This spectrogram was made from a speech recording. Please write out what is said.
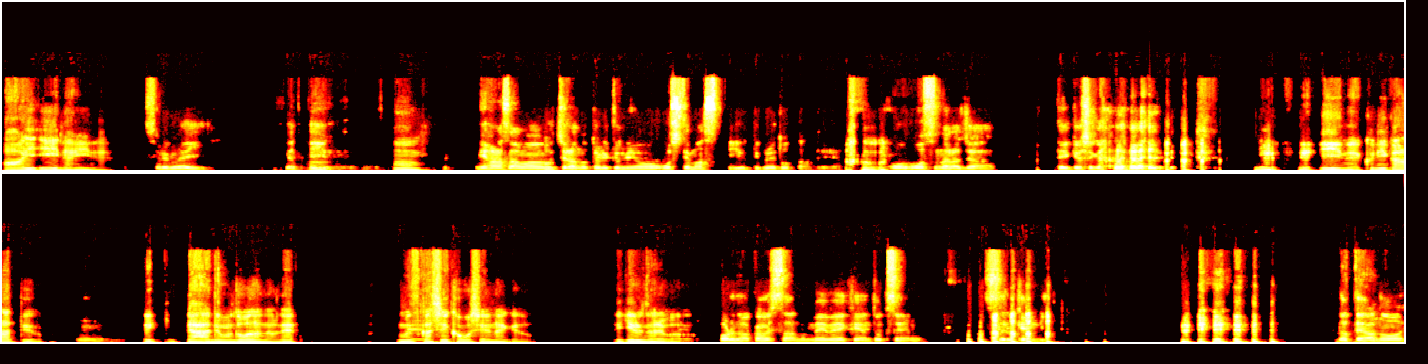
ああ、いいいいね、いいね。それぐらいやっていいよね。うん。三原さんはうちらの取り組みを押してますって言ってくれとったんで、お押すならじゃあ提供してください。いいね。国からっていうの。うん、でき、ああ、でもどうなんだろうね。難しいかもしれないけど。できるんであれば。ホルノ赤牛さんの命名権独占する権利。だってあの、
